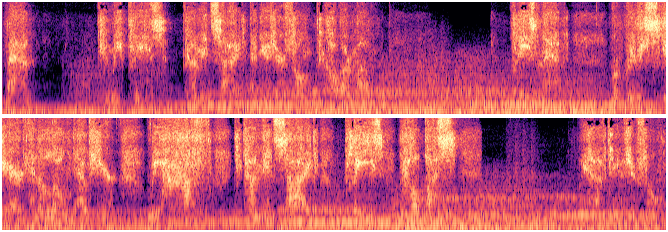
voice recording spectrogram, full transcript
Ma'am, can we please come inside and use your phone to call our mom? Please, ma'am. We're really scared and alone out here. We have to come inside. Please help us. We have to use your phone.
